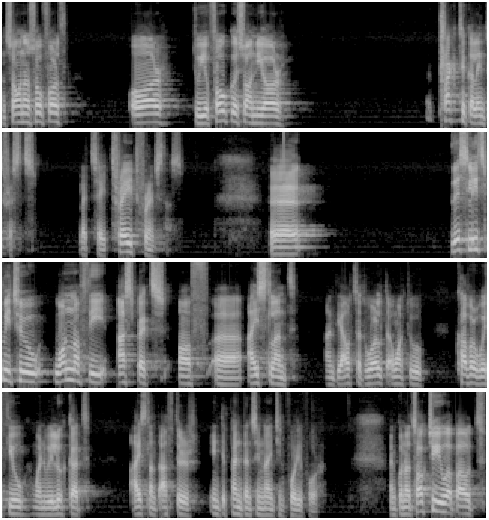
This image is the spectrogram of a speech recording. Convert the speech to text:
and so on and so forth? Or do you focus on your practical interests? Let's say trade, for instance. Uh, this leads me to one of the aspects of uh, Iceland and the outside world I want to cover with you when we look at Iceland after independence in 1944. I'm going to talk to you about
